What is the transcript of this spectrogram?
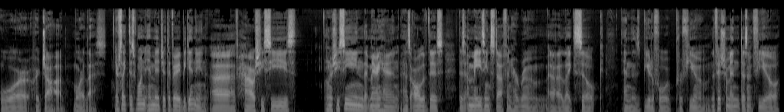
or her job, more or less. There's like this one image at the very beginning of how she sees, you know, she's seeing that Marianne has all of this this amazing stuff in her room, uh, like silk and this beautiful perfume. The fisherman doesn't feel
